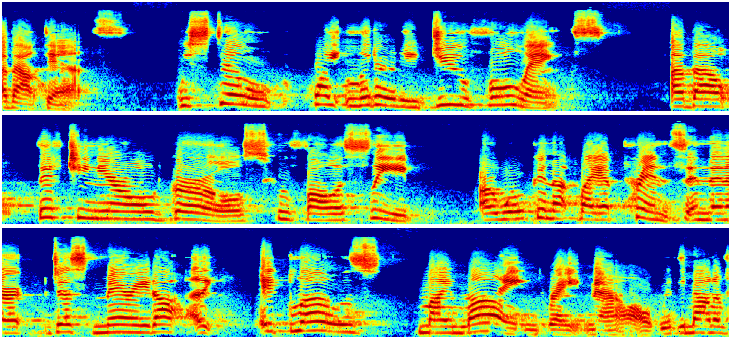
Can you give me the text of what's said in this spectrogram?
about dance. We still quite literally do full lengths about 15 year old girls who fall asleep are woken up by a prince and then are just married off. Like, it blows my mind right now with the amount of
